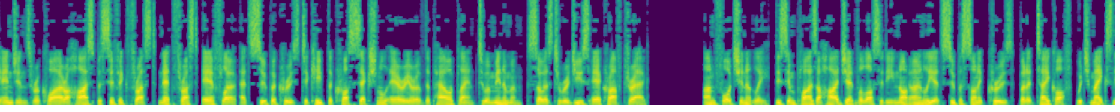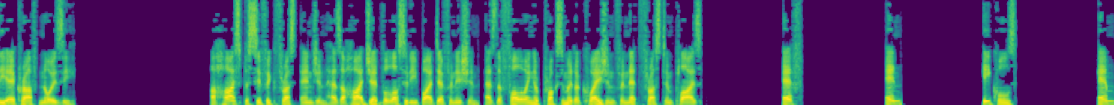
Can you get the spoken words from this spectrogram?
engines require a high specific thrust net thrust airflow at supercruise to keep the cross-sectional area of the powerplant to a minimum, so as to reduce aircraft drag. Unfortunately, this implies a high jet velocity not only at supersonic cruise, but at takeoff, which makes the aircraft noisy. A high specific thrust engine has a high jet velocity by definition, as the following approximate equation for net thrust implies F n equals m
